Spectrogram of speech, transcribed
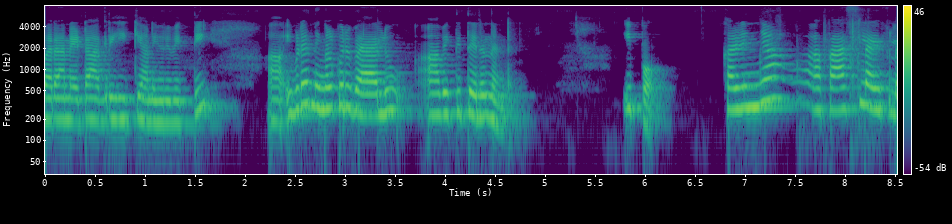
വരാനായിട്ട് ആഗ്രഹിക്കുകയാണ് ഈ ഒരു വ്യക്തി. ഇവിടെ നിങ്ങൾക്കൊരു വാല്യൂ ആ വ്യക്തി തരുന്നുണ്ട്. ഇപ്പോൾ കഴിഞ്ഞ പാസ്റ്റ് ലൈഫിൽ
